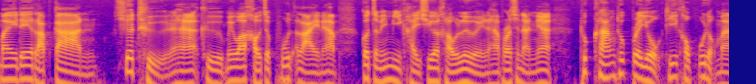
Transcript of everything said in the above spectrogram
ไม่ได้รับการ เชื่อถือนะฮะ คือไม่ว่าเขาจะพูดอะไรนะครับ ก็จะไม่มีใครเชื่อเขาเลยนะครับเพราะฉะนั้นเนี่ยทุกครั้งทุกประโยคที่เขาพูดออกมา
